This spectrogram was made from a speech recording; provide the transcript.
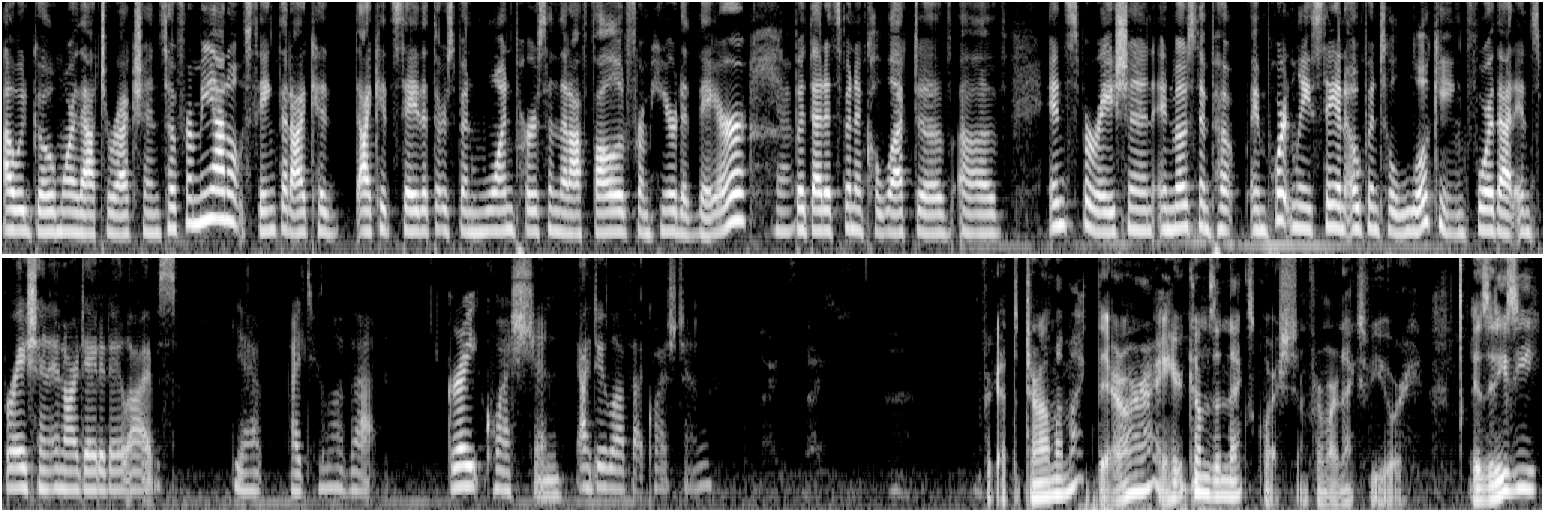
I would go more that direction. So for me, I don't think that I could I could say that there's been one person that I followed from here to there, Yeah. but that it's been a collective of inspiration and most impo- importantly, staying open to looking for that inspiration in our day to day lives. Yeah, I do love that. Great question. I do love that question. Forgot to turn on my mic there. All right, here comes the next question from our next viewer. Is it easy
